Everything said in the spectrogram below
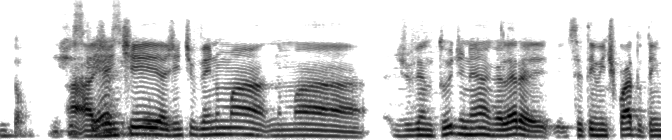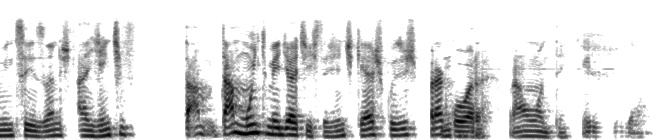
Então, a gente, a, gente, a gente vem numa, numa juventude, né? Galera, você tem 24, eu tenho 26 anos, a gente tá, tá muito imediatista, a gente quer as coisas para uhum. agora, para ontem. Exato.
